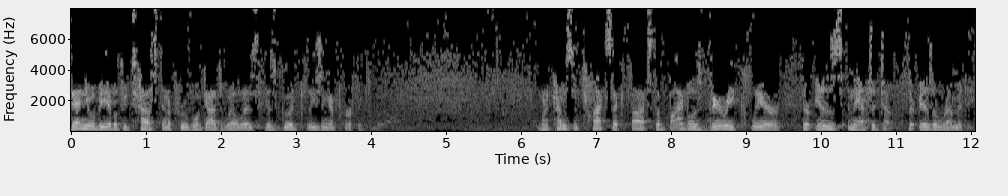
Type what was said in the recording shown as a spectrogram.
Then you will be able to test and approve what God's will is, his good, pleasing, and perfect will when it comes to toxic thoughts, the Bible is very clear there is an antidote, there is a remedy.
